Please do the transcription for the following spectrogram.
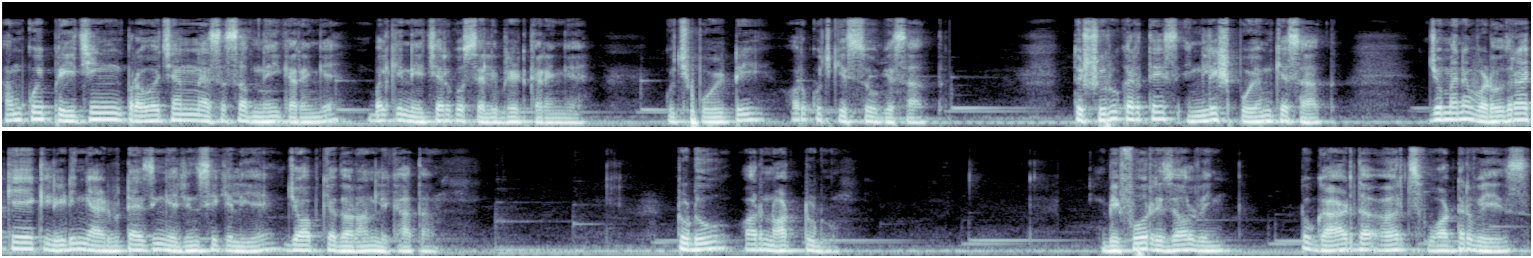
हम कोई प्रीचिंग प्रवचन ऐसा सब नहीं करेंगे, बल्कि नेचर को सेलिब्रेट करेंगे, कुछ पोइट्री और कुछ किस्सों के साथ। तो शुरू करते इस इंग्लिश पोएम के साथ, जो मैंने वडोदरा के एक लीडिंग एडवर्टाइजिंग एजेंसी के लिए जॉब के दौरान लिखा था। टू डू और not to do before resolving to guard the Earth's waterways,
